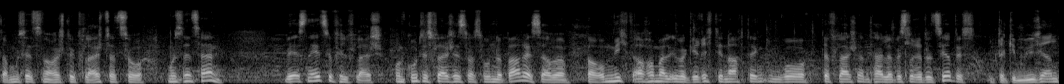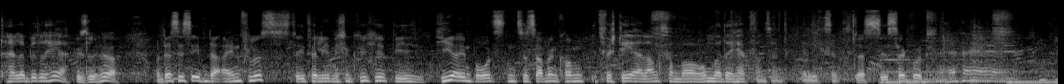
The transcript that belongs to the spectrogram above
da muss jetzt noch ein Stück Fleisch dazu. Muss nicht sein. Wir essen eh zu viel Fleisch. Und gutes Fleisch ist was Wunderbares. Aber warum nicht auch einmal über Gerichte nachdenken, wo der Fleischanteil ein bisschen reduziert ist? Und der Gemüseanteil ein bisschen her. Ein bisschen höher. Und das ist eben der Einfluss der italienischen Küche, die hier in Bozen zusammenkommt. Jetzt verstehe ich ja langsam, warum wir daher gefahren sind, ehrlich gesagt. Das ist ja gut.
